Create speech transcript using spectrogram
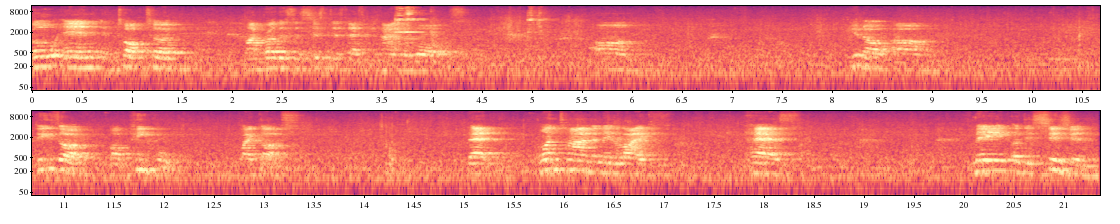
go in and talk to my brothers and sisters that's behind the walls. Um, you know, um, these are, are people like us that one time in their life has made a decision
